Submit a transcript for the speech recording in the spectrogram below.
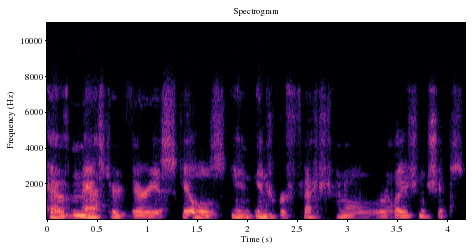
have mastered various skills in interprofessional relationships.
